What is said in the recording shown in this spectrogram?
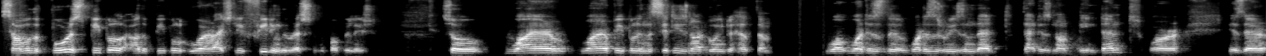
some of the poorest people are the people who are actually feeding the rest of the population. So why are why are people in the cities not going to help them? What, what is the what is the reason that that is not the intent? Or is there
